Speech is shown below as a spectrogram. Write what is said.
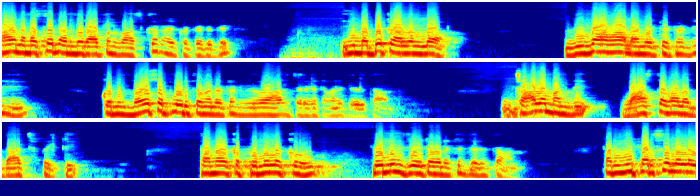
హాయ్ నమస్తే. నేను మీరు రాపుల్ భాస్కర్ హైకోర్టు అడ్వకేట్. ఈ మధ్య కాలంలో వివాహాలు అనేటటువంటి కొన్ని మోసపూరితమైనటువంటి వివాహాలు జరగటం అనేది జరుగుతూ ఉంది. చాలా మంది వాస్తవాలను దాచిపెట్టి తమ యొక్క పిల్లలకు పెళ్ళి చేయటం అనేది జరుగుతూ ఉంది. మరి ఈ పరిస్థితులలో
